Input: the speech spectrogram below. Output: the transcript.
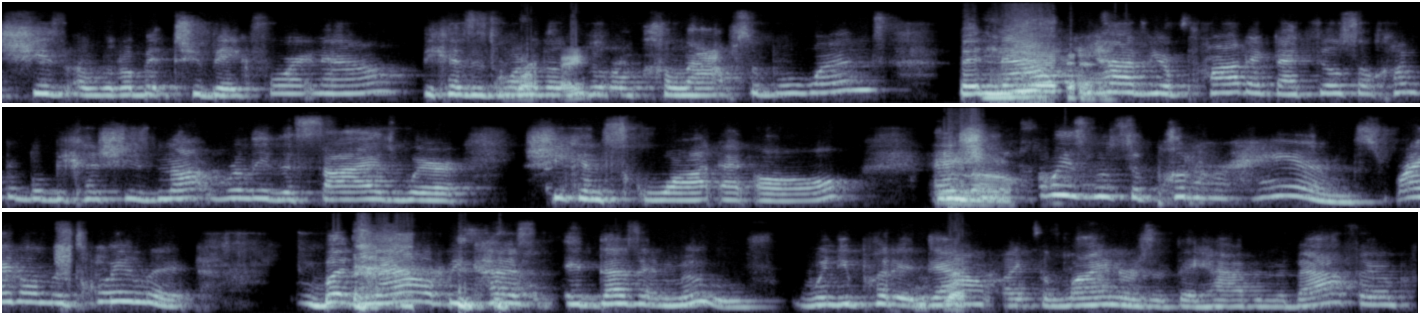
She's a little bit too big for it now because it's one right. of those little collapsible ones. But now yeah. you have your product. I feel so comfortable because she's not really the size where she can squat at all. And no. she always wants to put her hands right on the toilet. But now, because it doesn't move when you put it down, right. like the liners that they have in the bathroom,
